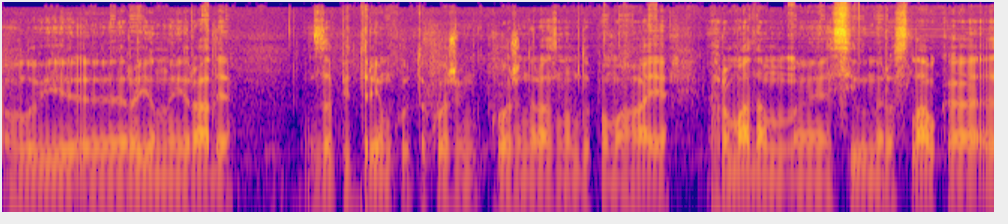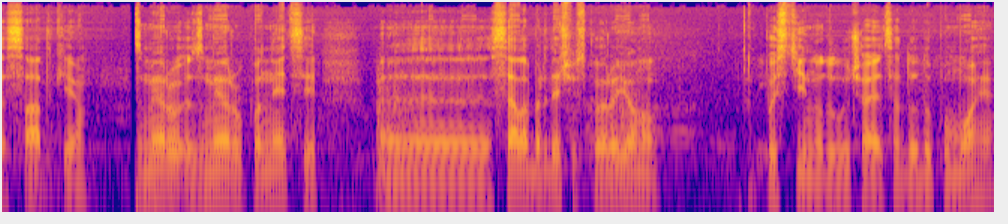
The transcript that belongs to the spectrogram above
голові е, районної ради, за підтримку. Також він кожен раз нам допомагає. Громадам е, сіл Мирославка, е, Садки. З миру, з миру Пониці села Бердичівського району постійно долучаються до допомоги.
